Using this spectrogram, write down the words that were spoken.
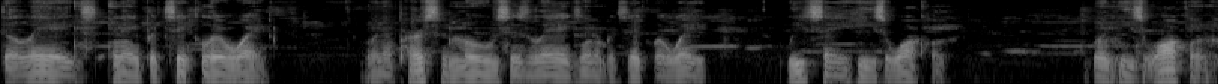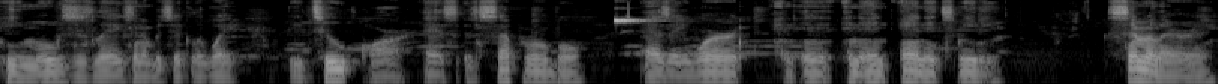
the legs in a particular way. When a person moves his legs in a particular way, we say he's walking. When he's walking, he moves his legs in a particular way. The two are as inseparable as a word and, in, in, in, and its meaning. Similarly,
